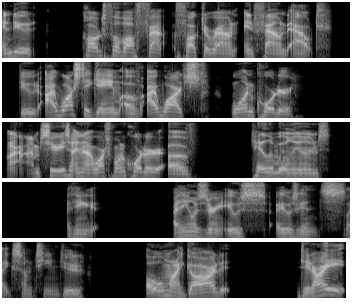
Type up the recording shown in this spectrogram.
and dude college football fa- fucked around and found out dude I watched a game of I watched one quarter I- I'm serious and I watched one quarter of Caleb Williams. I think I think it was during it was it was against like some team, dude. Oh my god. Did I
